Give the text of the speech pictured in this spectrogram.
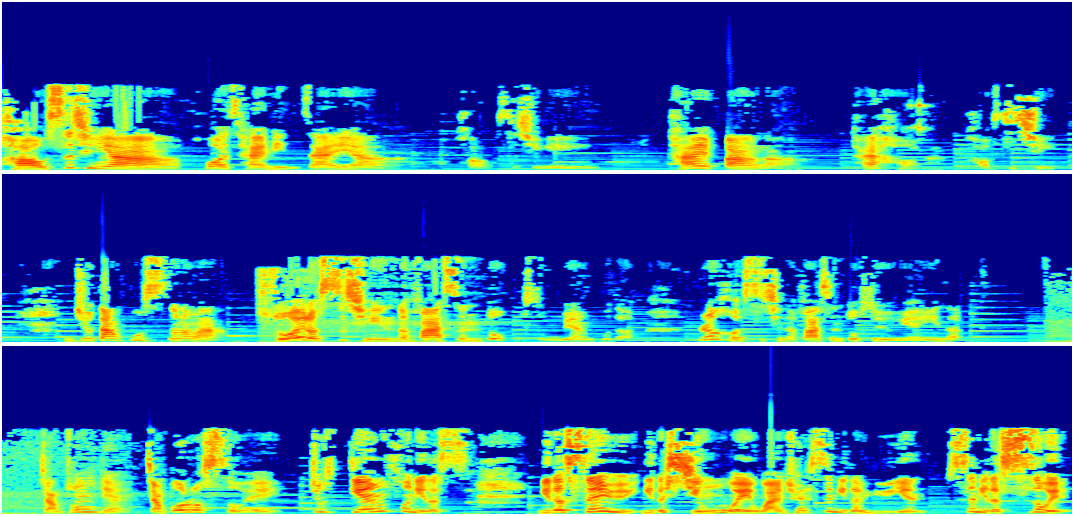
好事情呀，破财免灾呀，好事情，太棒了，太好了，好事情，你就当布施了嘛。所有的事情的发生都不是无缘故的，任何事情的发生都是有原因的。讲重点，讲般若思维，就是颠覆你的思、你的声语、你的行为，完全是你的语言，是你的思维。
